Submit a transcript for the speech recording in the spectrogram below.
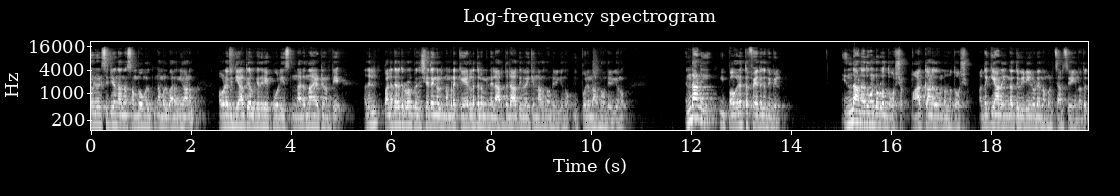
യൂണിവേഴ്സിറ്റിയിൽ നടന്ന സംഭവങ്ങൾ നമ്മൾ പറഞ്ഞു കാണും. അവിടെ വിദ്യാർത്ഥികൾക്കെതിരെ പോലീസ് നരനായിട്ട് നടത്തി. അതിൽ പലതരത്തിലുള്ള പ്രതിഷേധങ്ങൾ നമ്മുടെ കേരളത്തിലും ഇന്നലെ അർദ്ധരാത്രിയിലേക്ക് നടന്നുകൊണ്ടിരിക്കുന്നു ഇപ്പോഴും നടന്നുകൊണ്ടിരിക്കുന്നു. എന്താണ് ഈ- പൗരത്വ ഭേദഗതി ബിൽ? എന്താണ് അതുകൊണ്ടുള്ള ദോഷം? ആർക്കാണ് അതുകൊണ്ടുള്ള ദോഷം? അതൊക്കെയാണ് ഇന്നത്തെ വീഡിയോയിലൂടെ നമ്മൾ ചർച്ച ചെയ്യുന്നത്.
